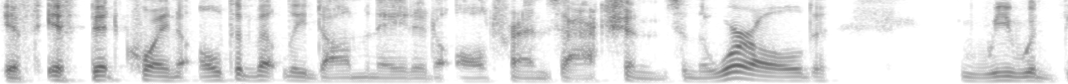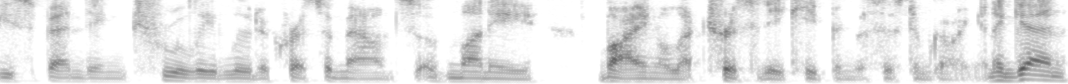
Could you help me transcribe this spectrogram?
if if bitcoin ultimately dominated all transactions in the world we would be spending truly ludicrous amounts of money buying electricity, keeping the system going. And again,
